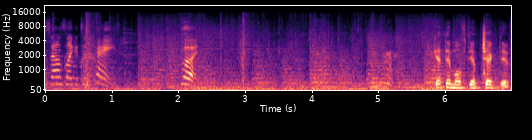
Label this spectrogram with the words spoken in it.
Sounds like it's in pain. Good. Get them off the objective.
